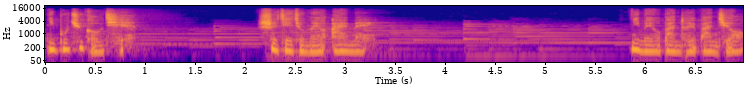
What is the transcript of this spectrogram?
你不去苟且，世界就没有暧昧；你没有半推半就，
